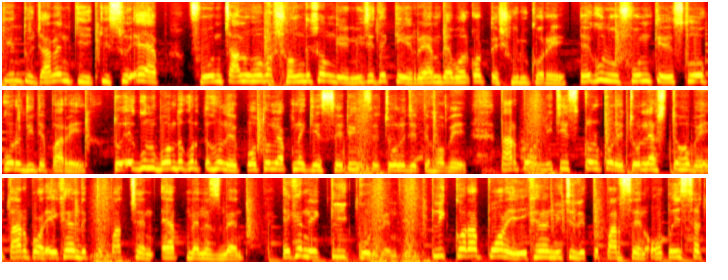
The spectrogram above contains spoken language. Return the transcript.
কিন্তু জানেন কি, কিছু অ্যাপ ফোন চালু হবার সঙ্গে সঙ্গে নিজে থেকে র্যাম ব্যবহার করতে শুরু করে। এগুলো ফোনকে স্লো করে দিতে পারে। তো এগুলো বন্ধ করতে হলে প্রথমে আপনাকে সেটিংসে চলে যেতে হবে। তারপর নিচে স্ক্রল করে চলে আসতে হবে। তারপর এখানে দেখতে পাচ্ছেন অ্যাপ ম্যানেজমেন্ট। এখানে ক্লিক করবেন। ক্লিক করার পরে এখানে নিচে দেখতে পারছেন অটো স্টার্ট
